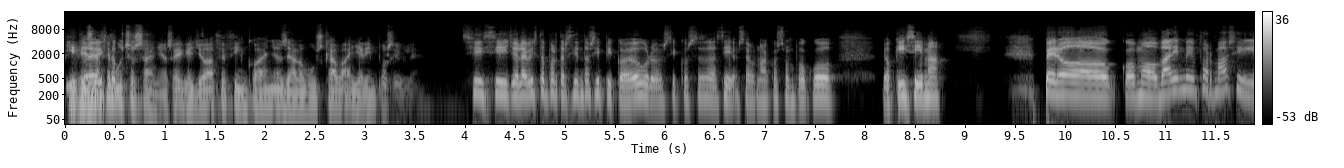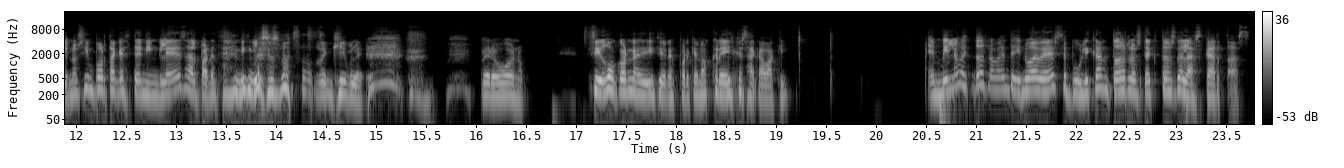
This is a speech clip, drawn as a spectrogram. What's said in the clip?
Y desde hace muchos años, ¿eh? que yo hace cinco años ya lo buscaba y era imposible. Sí, sí, yo lo he visto por 300 y pico euros y cosas así, o sea, una cosa un poco loquísima. Pero como Valen me ha informado, si no os importa que esté en inglés, al parecer en inglés es más asequible. Pero bueno, sigo con ediciones porque no os creéis que se acaba aquí. En 1999 se publican todos los textos de las cartas,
